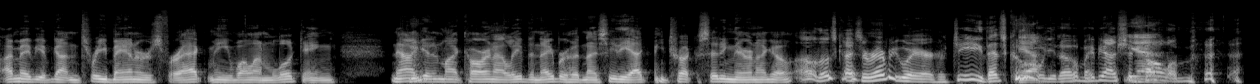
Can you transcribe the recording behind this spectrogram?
I maybe have gotten three banners for Acme while I'm looking. Now mm-hmm. I get in my car and I leave the neighborhood and I see the Acme truck sitting there and I go, "Oh, those guys are everywhere. Gee, that's cool. Yeah. You know, maybe I should yeah. call them."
